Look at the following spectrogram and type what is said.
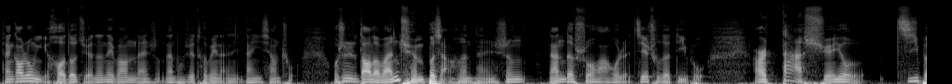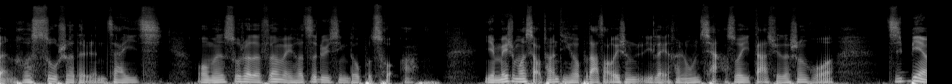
但高中以后都觉得那帮男生男同学特别难难以相处，我甚至到了完全不想和男生男的说话或者接触的地步，而大学又基本和宿舍的人在一起，我们宿舍的氛围和自律性都不错啊，也没什么小团体和不打扫卫生一类很融洽，所以大学的生活。即便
